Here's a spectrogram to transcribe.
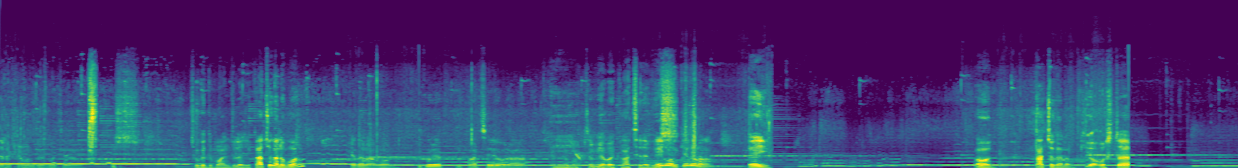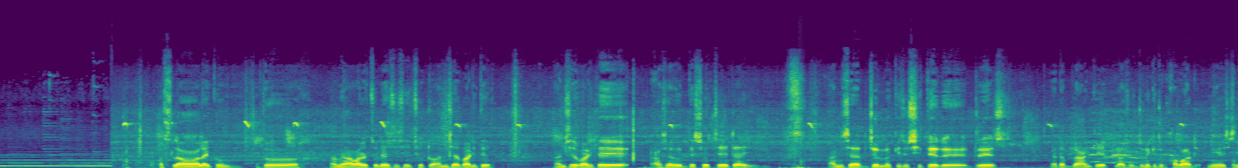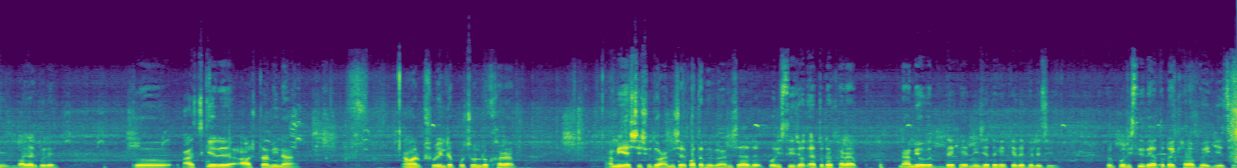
বাচ্চারা কেমন করে বলছে দেখো। ইস, চোখে তো পানি চলে আসে। কাঁদছো কেন বোন? কেঁদো না বোন? কি করে পারছে ওরা? একটা বাচ্চা কি আবার কাঁদছে দেখ এই বোন কেঁদো না। এই। বোন কাঁদছো কেন? কি অবস্থা? আসসালামু আলাইকুম। তো আমি আবারও চলে এসেছি সেই ছোট্ট আনিসার বাড়িতে। আনিসার বাড়িতে আসার উদ্দেশ্য হচ্ছে এটাই। আনিসার জন্য কিছু শীতের ড্রেস একটা ব্ল্যাঙ্কেট প্লাস ওর জন্য কিছু খাবার নিয়ে এসেছি বাজার করে। তো আজকের আমি না আমার শরীরটা প্রচণ্ড খারাপ। আমি এসেছি শুধু আনিসার কথা ভেবে। আনিসার পরিস্থিতি এতটা খারাপ না, আমি ওকে দেখে নিজে থেকে কেঁদে ফেলেছি। ওর পরিস্থিতি এতটাই খারাপ হয়ে গিয়েছে।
